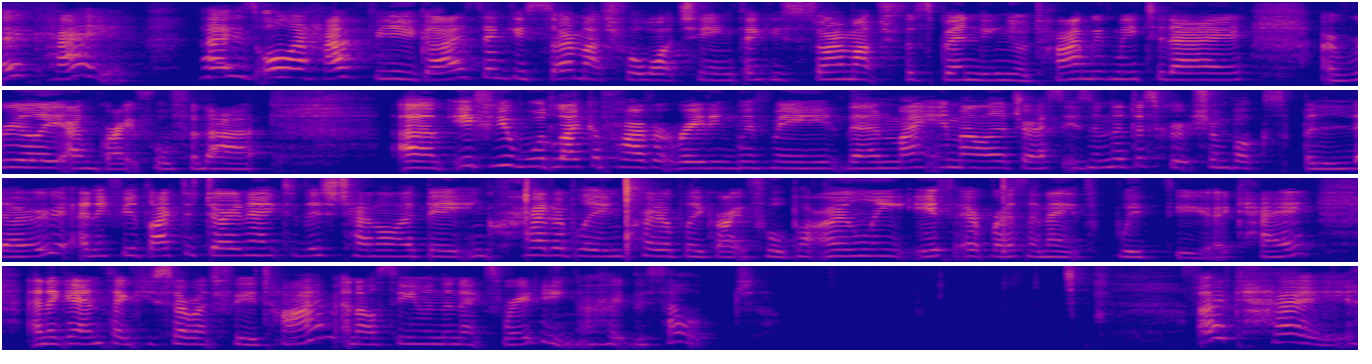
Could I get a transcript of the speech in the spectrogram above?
Okay, that is all I have for you guys. Thank you so much for watching. Thank you so much for spending your time with me today. I really am grateful for that. Um, if you would like a private reading with me, then my email address is in the description box below. And if you'd like to donate to this channel, I'd be incredibly, incredibly grateful, but only if it resonates with you, okay? And again, thank you so much for your time, and I'll see you in the next reading. I hope this helped. Okay.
